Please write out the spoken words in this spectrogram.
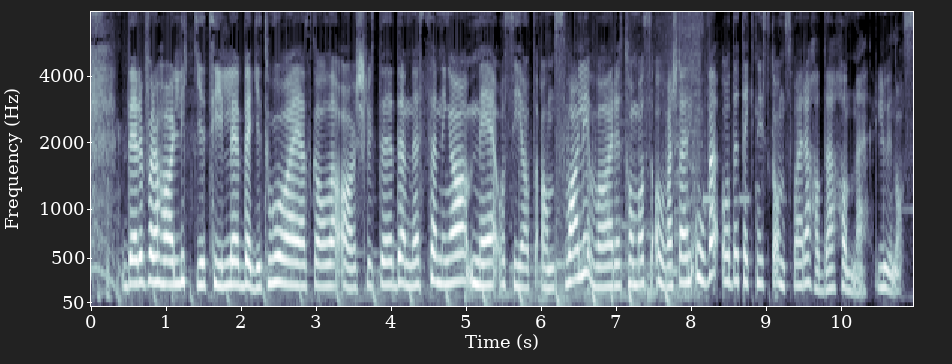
Dere får ha lykke til begge to, og jeg skal avslutte denne sendinga med å si at ansvarlig var Thomas Alverstein Ove, og det tekniske ansvaret hadde Hanne Lunås.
